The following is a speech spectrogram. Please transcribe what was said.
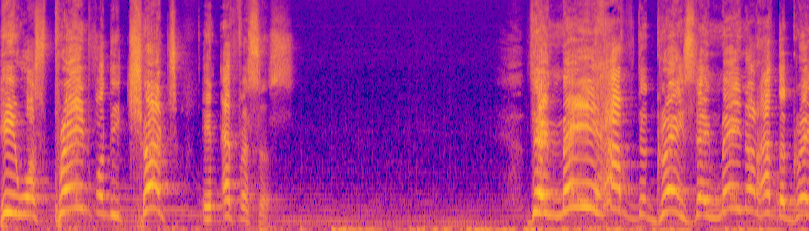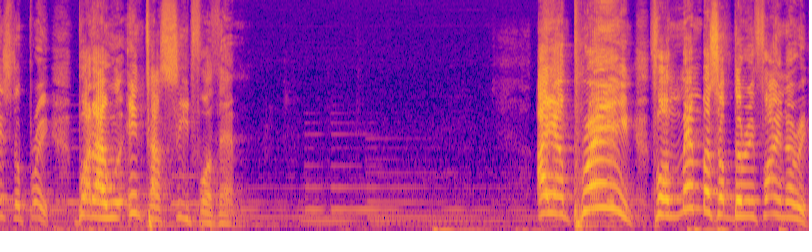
He was praying for the church in Ephesus. They may have the grace, they may not have the grace to pray, but I will intercede for them. I am praying for members of the refinery.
